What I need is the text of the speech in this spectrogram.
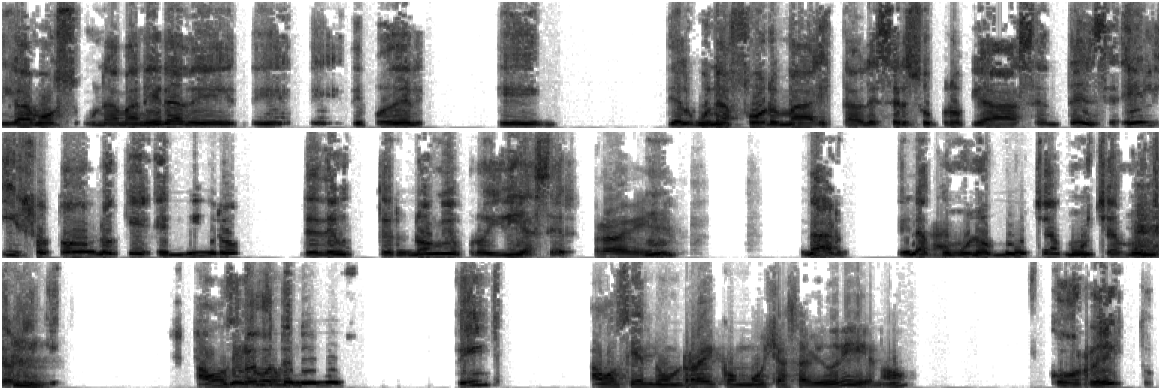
digamos, una manera de, de, poder eh, de alguna forma establecer su propia sentencia. Él hizo todo lo que el libro de Deuteronomio prohibía hacer. ¿Mm? Claro, él acumuló mucha, mucha, mucha riqueza. Luego tenemos, ¿sí? Aún siendo un rey con mucha sabiduría, ¿no? Correcto,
